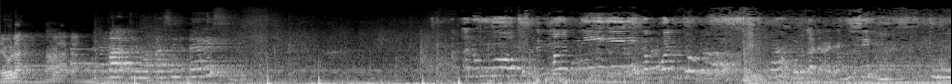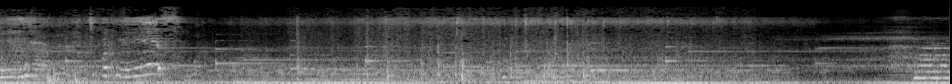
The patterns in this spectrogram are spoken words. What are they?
Ya udah, silakan. Pak, terima kasih. Ayo Nis. Aduh, aku sakit banget nih. Gak kuat juga. Nah, perut ada ada sih. Nis, cepet Nis. Bentar,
